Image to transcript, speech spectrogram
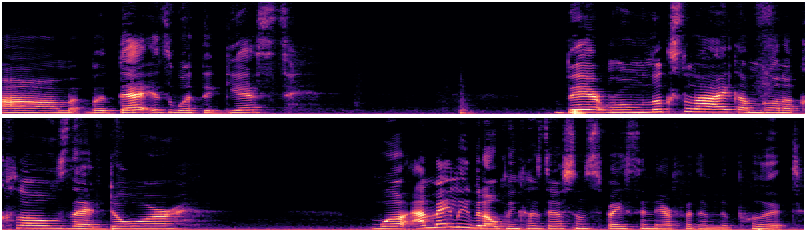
Um, but that is what the guest bedroom looks like. I'm going to close that door. Well, I may leave it open because there's some space in there for them to put,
